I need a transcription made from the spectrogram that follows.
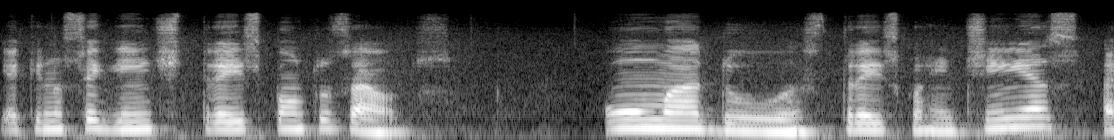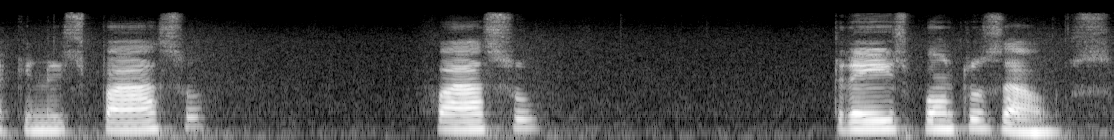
E aqui no seguinte três pontos altos. Uma duas três correntinhas. Aqui no espaço faço três pontos altos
